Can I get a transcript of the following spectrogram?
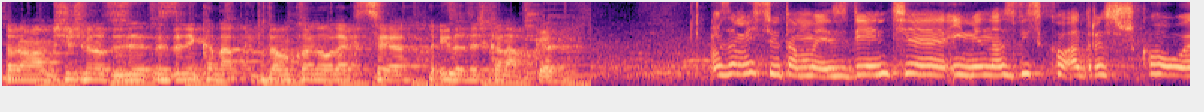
Dobra, mam 10 minut na jedzenie kanapki, potem mam kolejną lekcję, idę zjeść kanapkę. Zamieścił tam moje zdjęcie, imię, nazwisko, adres szkoły.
